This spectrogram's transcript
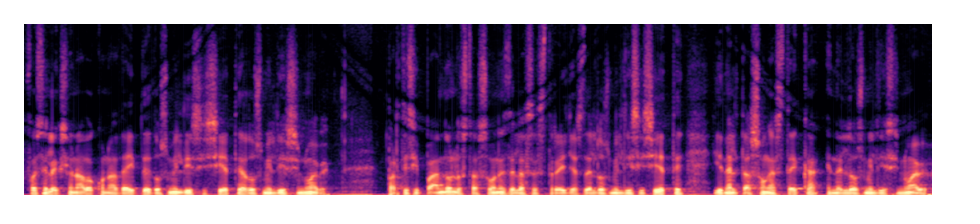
fue seleccionado con ADEIP de 2017 a 2019, participando en los Tazones de las Estrellas del 2017 y en el Tazón Azteca en el 2019.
